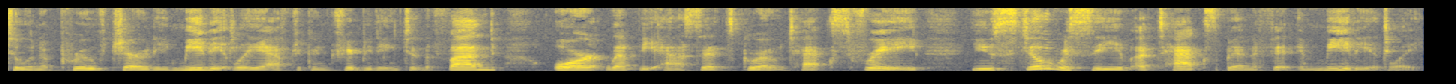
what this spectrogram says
to an approved charity immediately after contributing to the fund or let the assets grow tax free, you still receive a tax benefit immediately.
